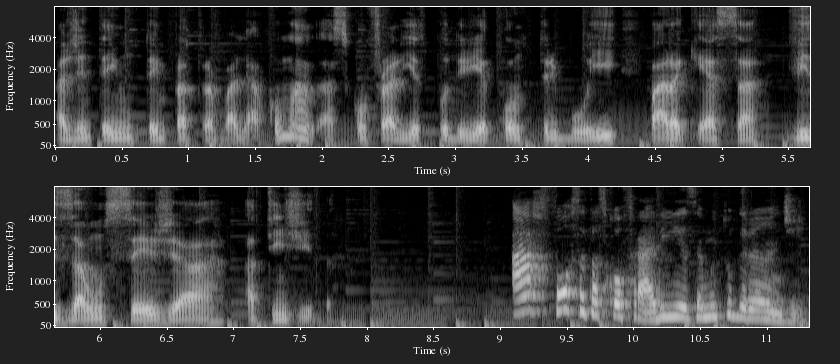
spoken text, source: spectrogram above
a gente tem um tempo para trabalhar. Como as confrarias poderiam contribuir para que essa visão seja atingida? A força das confrarias é muito grande.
